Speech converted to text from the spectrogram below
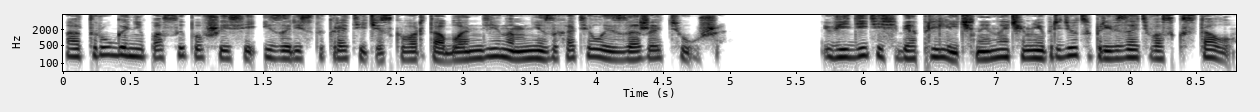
От ругани, посыпавшейся из аристократического рта блондина, мне захотелось зажать уши. Ведите себя прилично, иначе мне придется привязать вас к столу.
